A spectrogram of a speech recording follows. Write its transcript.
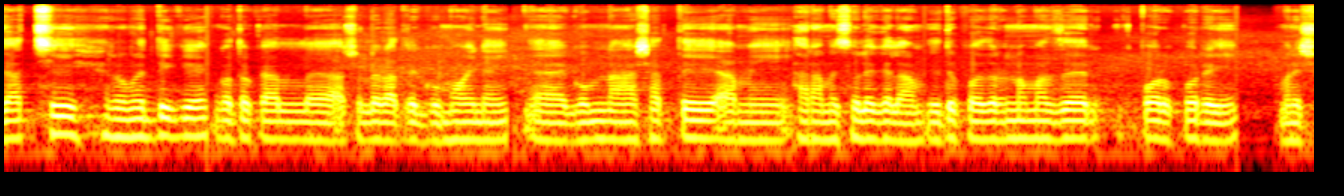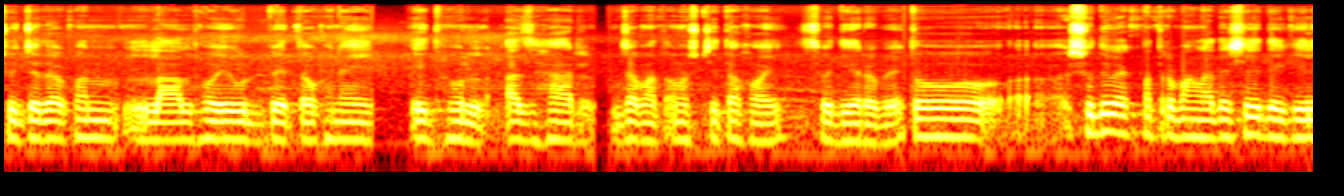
যাচ্ছি রুমের দিকে। গতকাল আসলে রাত্রে ঘুম হয় নাই। ঘুম না আসাতে আমি আরামে চলে গেলাম। যেহেতু ফজর নামাজের পর পরেই মানে সূর্য যখন লাল হয়ে উঠবে, তখনই ঈদ উল আজহার জামাত অনুষ্ঠিত হয় সৌদি আরবে। তো, শুধু একমাত্র বাংলাদেশেই দেখি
